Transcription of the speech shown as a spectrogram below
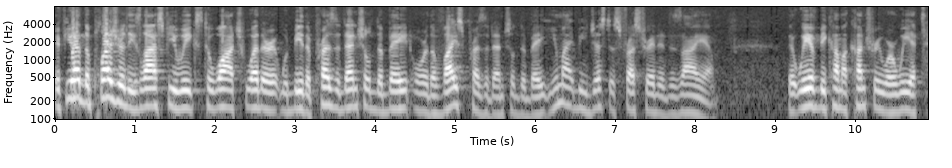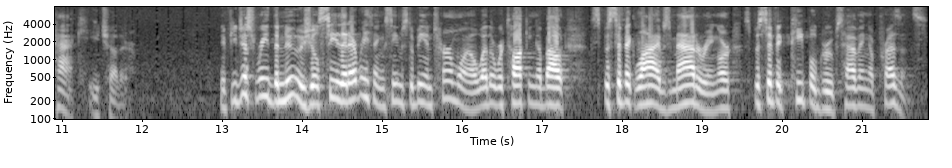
If you had the pleasure these last few weeks to watch whether it would be the presidential debate or the vice presidential debate, you might be just as frustrated as I am that we have become a country where we attack each other. If you just read the news, you'll see that everything seems to be in turmoil, whether we're talking about specific lives mattering or specific people groups having a presence.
